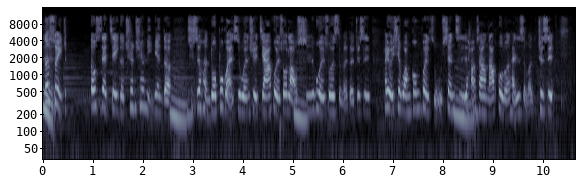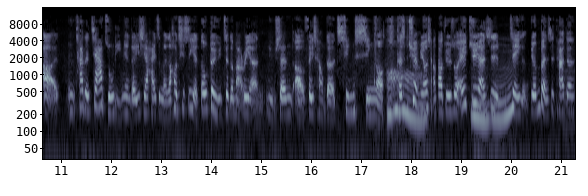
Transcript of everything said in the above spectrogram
那所以就。都是在这个圈圈里面的，嗯，其实很多不管是文学家，或者说老师，嗯、或者说什么的，就是还有一些王公贵族，甚至好像拿破仑还是什么，就是啊，他的家族里面的一些孩子们，然后其实也都对于这个 Maria 女生呃非常的倾心哦，哦。可是却没有想到，就是说，哎，居然是这个、嗯、原本是他跟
